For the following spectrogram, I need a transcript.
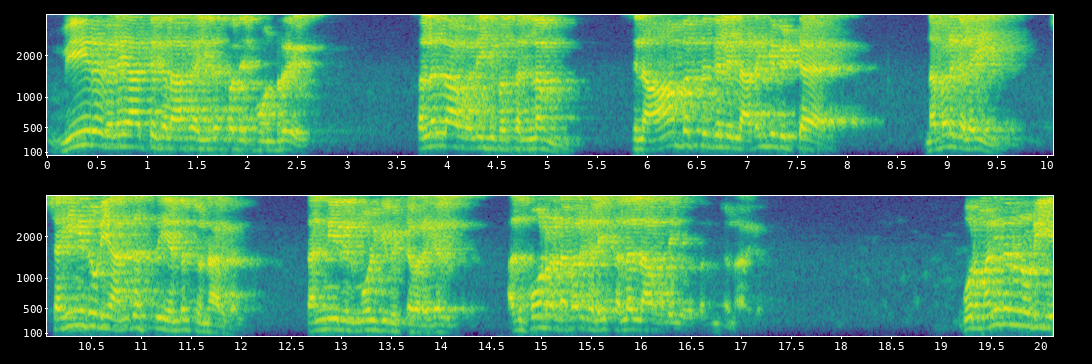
வீர விளையாட்டுகளாக இருப்பதை போன்று சல்லல்லா அலைஹி வசல்லம் சில ஆபத்துகளில் அடங்கிவிட்ட நபர்களை ஷஹீதுடைய அந்தஸ்து என்று சொன்னார்கள். தண்ணீரில் மூழ்கி விட்டவர்கள் அது போன்ற நபர்களை சல்லல்லா அலைஹி வசல்லம் சொன்னார்கள். ஒரு மனிதனுடைய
